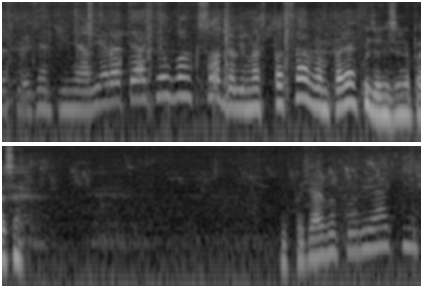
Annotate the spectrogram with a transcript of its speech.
A gente vinha ali, era até aquele banco só, dali passava, me parece. Pois é, isso ainda passa. Depois a água corria aqui.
